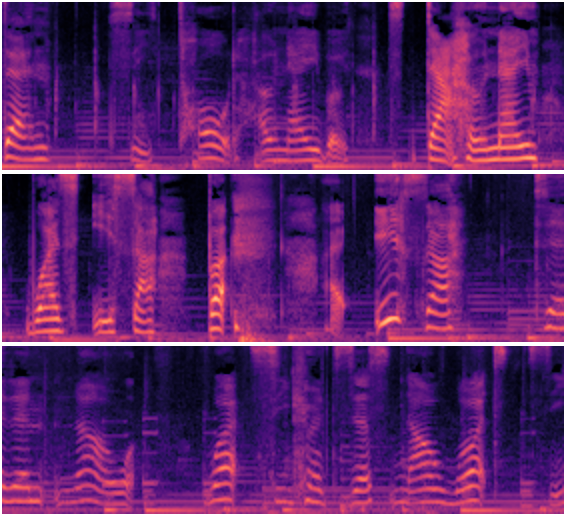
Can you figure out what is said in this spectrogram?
then she told her neighbors that her name was Isa, but uh, Isa didn't know what she could just know what she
